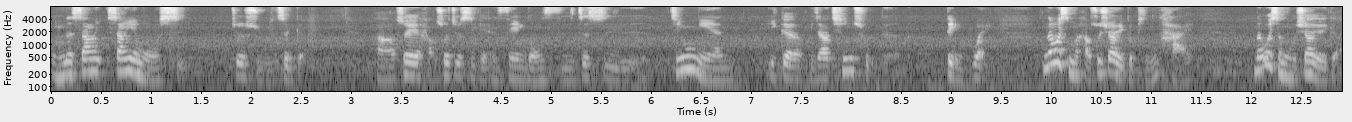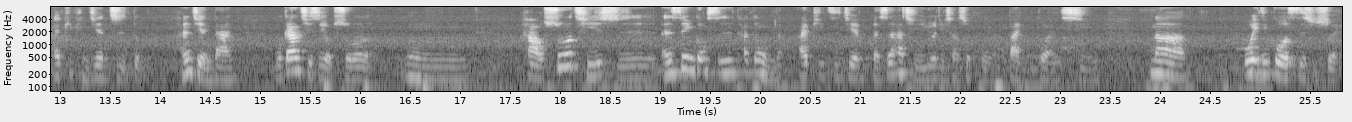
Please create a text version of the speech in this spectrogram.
我们的商商业模式就属于这个。好，所以好说就是一个 NCN 公司，这是今年一个比较清楚的定位。那为什么好说需要有一个平台？那为什么我需要有一个 IP 评鉴制度？很简单，我刚刚其实有说了，嗯，好说其实 NCN 公司它跟我们的 IP 之间本身它其实有点像是伙伴关系。那我已经过了四十岁了，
